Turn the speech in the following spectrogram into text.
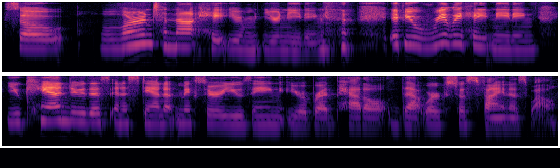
So learn to not hate your, your kneading. if you really hate kneading, you can do this in a stand-up mixer using your bread paddle. That works just fine as well.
